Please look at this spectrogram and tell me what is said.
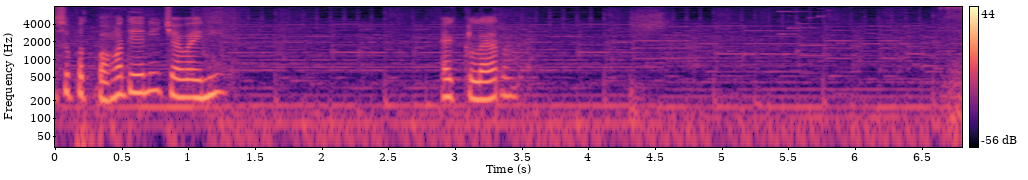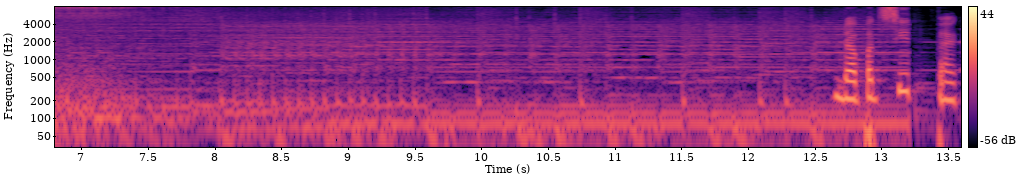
Ih, cepet banget ya ini cewek ini. Eclair. Dapat seat pack.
